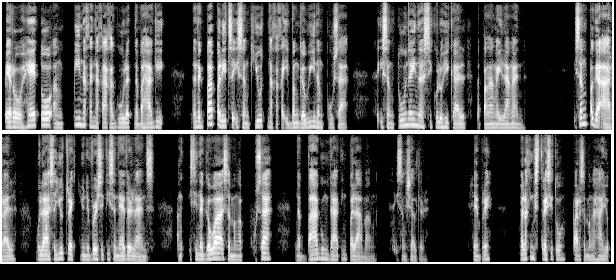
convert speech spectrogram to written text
Pero heto ang pinaka nakakagulat na bahagi na nagpapalit sa isang cute na kakaibang gawin ng pusa sa isang tunay na psikolohikal na pangangailangan. Isang pag-aaral mula sa Utrecht University sa Netherlands ang isinagawa sa mga pusa na bagong dating pa lamang sa isang shelter. Siyempre, malaking stress ito para sa mga hayop.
